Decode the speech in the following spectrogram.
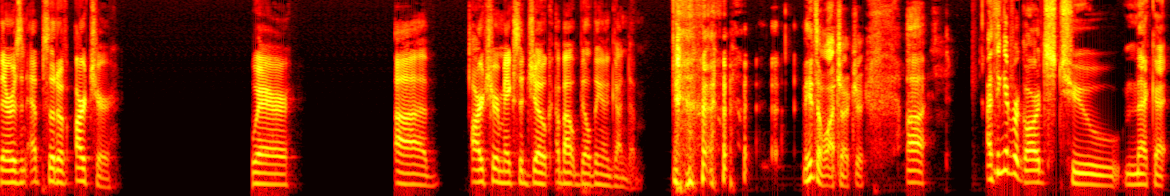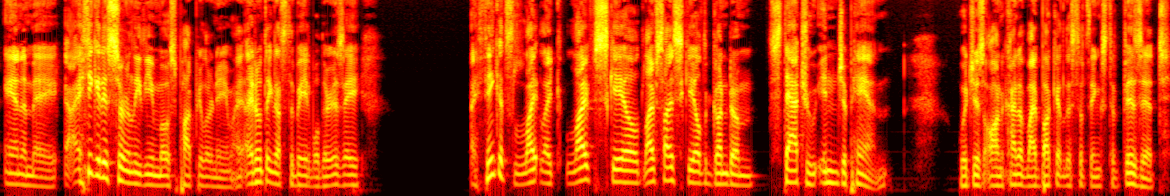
there is an episode of Archer where uh Archer makes a joke about building a Gundam. Need to watch Archer. Uh, I think in regards to mecha anime, I think it is certainly the most popular name. I, I don't think that's debatable. There is a, I think it's light like life scaled, life size scaled Gundam statue in Japan, which is on kind of my bucket list of things to visit.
